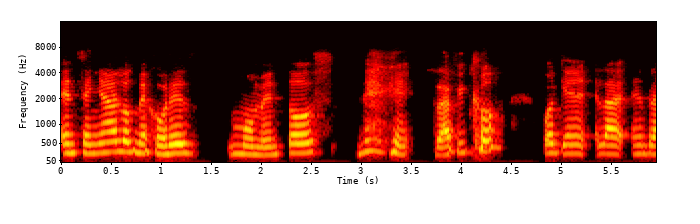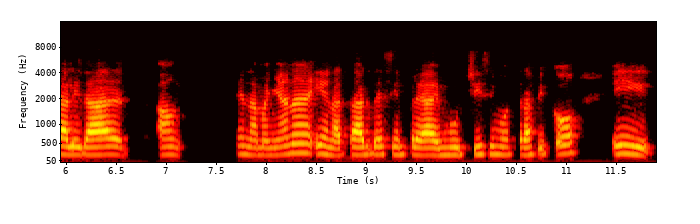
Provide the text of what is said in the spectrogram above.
enseña los mejores momentos de tráfico, porque en realidad en la mañana y en la tarde siempre hay muchísimo tráfico y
